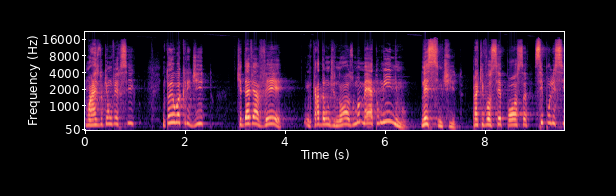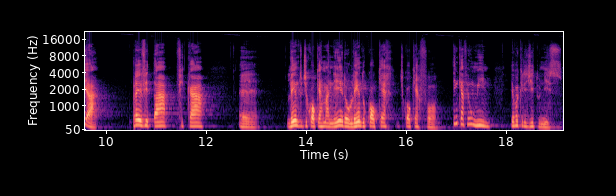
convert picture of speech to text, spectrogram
mais do que um versículo. Então eu acredito que deve haver em cada um de nós uma meta, um mínimo, nesse sentido, para que você possa se policiar, para evitar ficar é, lendo de qualquer maneira ou lendo qualquer, de qualquer forma. Tem que haver um mínimo. Eu acredito nisso.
